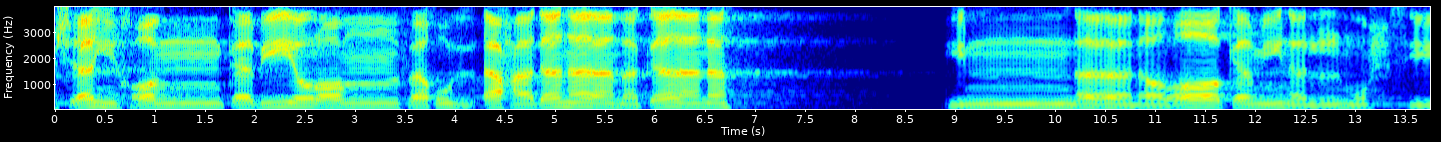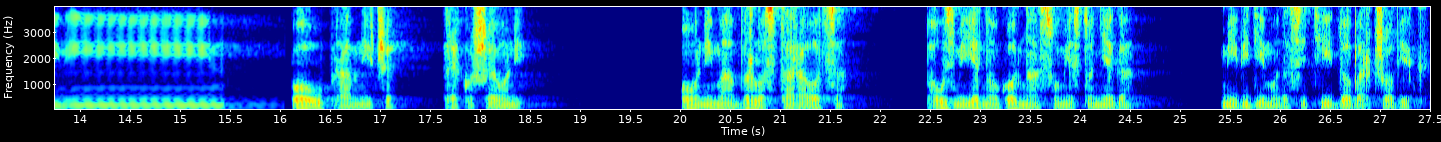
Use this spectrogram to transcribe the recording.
شيخا كبيرا فخذ أحدنا مكانه إنا نراك من المحسنين O upravniče, rekoše oni, on ima vrlo stara oca, pa uzmi jednog od nas umjesto njega. Mi vidimo da si ti dobar čovjek.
